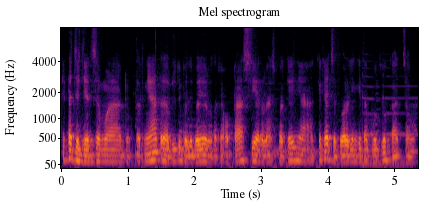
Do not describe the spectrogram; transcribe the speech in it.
kita janjian sama dokternya terus tiba-tiba ya dokternya operasi atau lain sebagainya. Akhirnya jadwal yang kita butuh kacau.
